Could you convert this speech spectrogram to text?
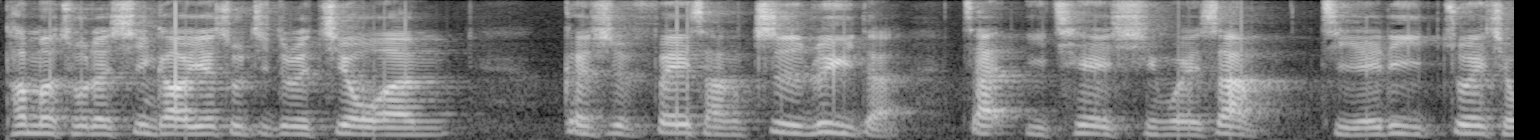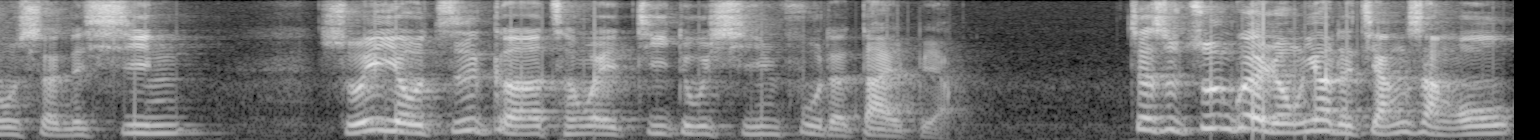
他们除了信靠耶稣基督的救恩。更是非常自律的，在一切行为上竭力追求神的心，所以有资格成为基督心腹的代表。这是尊贵荣耀的奖赏哦！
